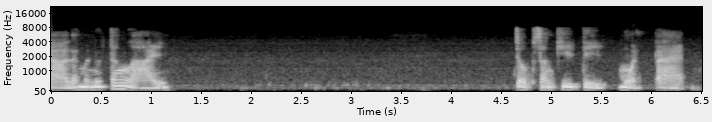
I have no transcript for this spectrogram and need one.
ดาและมนุษย์ทั้งหลาย จบสังคีติหมวด8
